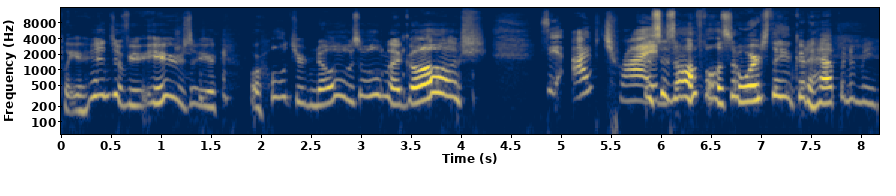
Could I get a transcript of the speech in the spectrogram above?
put your hands over your ears or your or hold your nose. Oh my gosh. See, I've tried. This is awful. It's the worst thing that could have happened to me.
